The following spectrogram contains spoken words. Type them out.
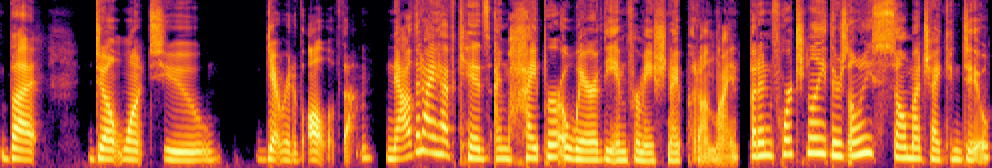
but don't want to get rid of all of them. Now that I have kids, I'm hyper aware of the information I put online. But unfortunately, there's only so much I can do.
